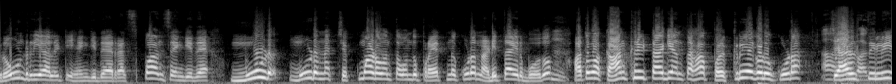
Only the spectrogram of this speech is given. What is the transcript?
ಗ್ರೌಂಡ್ ರಿಯಾಲಿಟಿ ಹೆಂಗಿದೆ ರೆಸ್ಪಾನ್ಸ್ ಹೆಂಗಿದೆ ಮೂಡ್ ಮೂಡನ್ನ ಚೆಕ್ ಮಾಡುವಂತ ಒಂದು ಪ್ರಯತ್ನ ಕೂಡ ನಡೀತಾ ಇರಬಹುದು ಅಥವಾ ಕಾಂಕ್ರೀಟ್ ಆಗಿ ಅಂತಹ ಪ್ರಕ್ರಿಯೆಗಳು ಕೂಡ ಚಾಲ್ತಿಲಿ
